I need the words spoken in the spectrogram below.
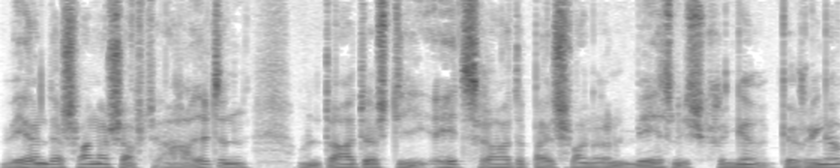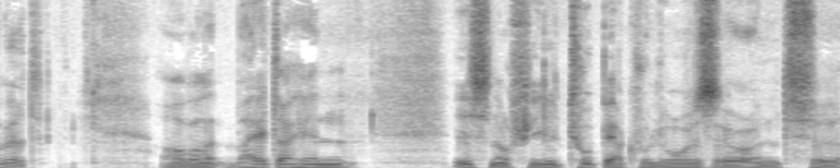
während der Schwangerschaft erhalten und dadurch die AIDS-Rate bei Schwangeren wesentlich geringer, wird. Aber weiterhin ist noch viel Tuberkulose und äh,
